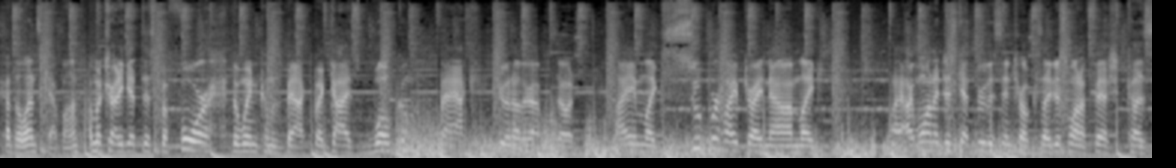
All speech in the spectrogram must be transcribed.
go. Got the lens cap on. I'm gonna try to get this before the wind comes back. But guys, welcome back to another episode. I am like super hyped right now. I'm like, I, I wanna just get through this intro because I just wanna fish because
